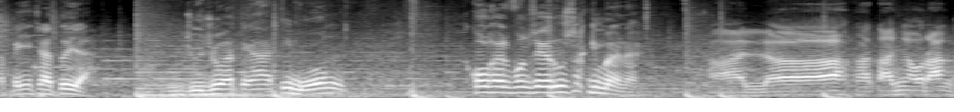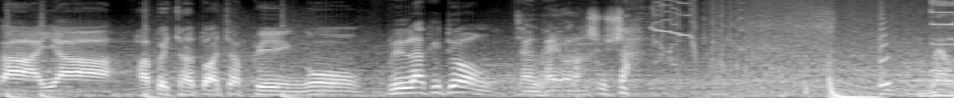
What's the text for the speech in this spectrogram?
HP-nya jatuh ya? Jujur hati-hati dong. Kalau handphone saya rusak gimana? Alah, katanya orang kaya. HP jatuh aja bingung. Beli lagi dong, jangan kayak orang susah. Mel,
